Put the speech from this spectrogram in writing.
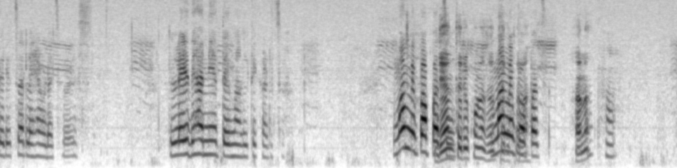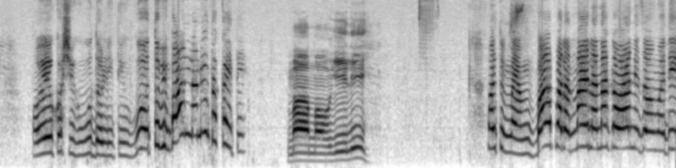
तरी चला एवढ्याच वेळेस. लय ध्यान येते मला तिकडचं. मम्मी पप्पाच. ध्यान तरी कोणाचं होतं मम्मी? पप्पाच. हा ना? हा. होय कशी उदळली ती. गो तुम्ही बांधला नाही तर काय ते? मामा गेली. होय तुम्ही बापाला मायला नका आणि जाऊ मध्ये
